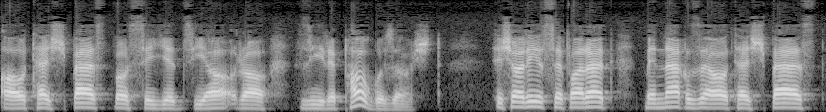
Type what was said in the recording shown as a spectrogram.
آتش بست با سید زیا را زیر پا گذاشت. اشاره سفارت به نقض آتش بست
